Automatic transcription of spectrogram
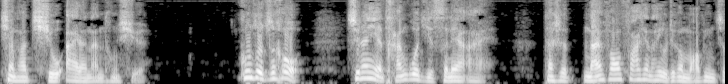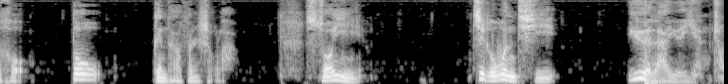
向她求爱的男同学。工作之后。虽然也谈过几次恋爱，但是男方发现她有这个毛病之后，都跟她分手了。所以这个问题越来越严重。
